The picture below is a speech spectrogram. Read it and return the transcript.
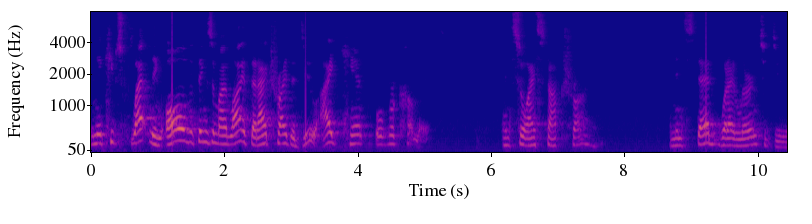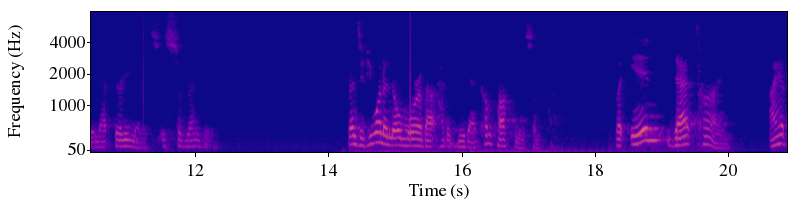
And it keeps flattening all the things in my life that I tried to do. I can't overcome it. And so I stopped trying. And instead, what I learned to do in that 30 minutes is surrender. Friends, if you want to know more about how to do that, come talk to me sometime. But in that time, I have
